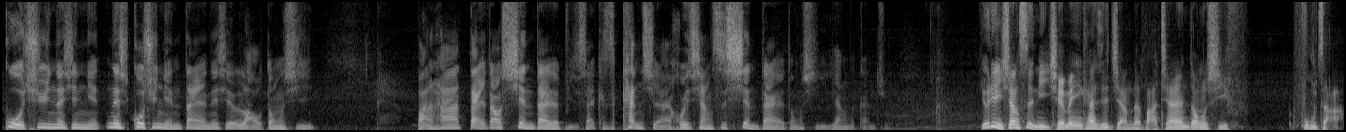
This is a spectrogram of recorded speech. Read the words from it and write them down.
过去那些年那过去年代的那些老东西，把它带到现代的比赛，可是看起来会像是现代的东西一样的感觉。有点像是你前面一开始讲的，把简单的东西复复杂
